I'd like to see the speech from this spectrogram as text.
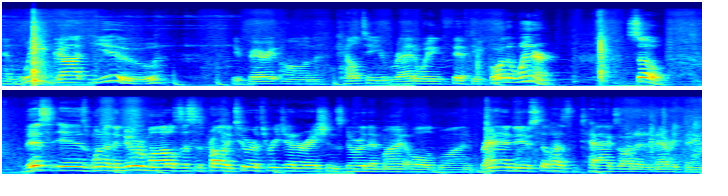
and we've got you your very own Kelty Redwing 50 for the winter. So, this is one of the newer models. This is probably two or three generations newer than my old one. Brand new, still has the tags on it and everything.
